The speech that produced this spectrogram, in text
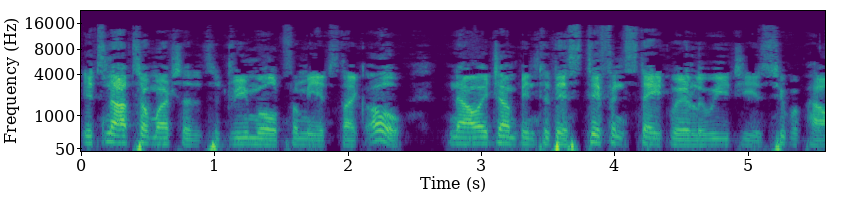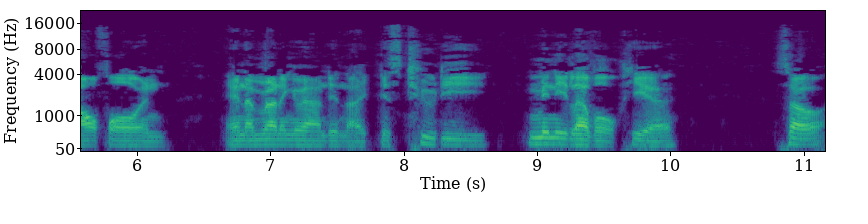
it's not so much that it's a dream world for me. It's like, oh, now I jump into this different state where Luigi is super powerful and, and I'm running around in like this 2D mini level here. So,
